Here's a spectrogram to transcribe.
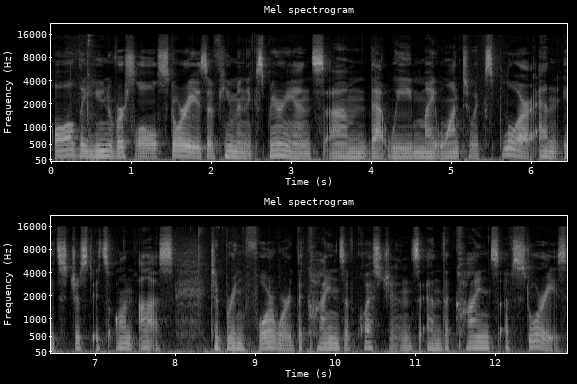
all the universal stories of human experience um, that we might want to explore. And it's just it's on us to bring forward the kinds of questions and the kinds of stories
